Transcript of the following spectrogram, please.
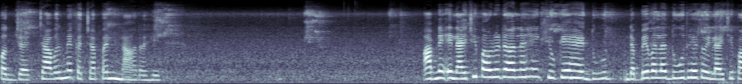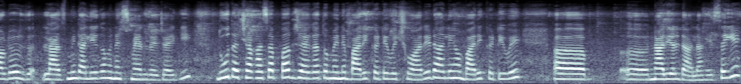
पक जाए। चावल में कच्चापन ना रहे। आपने इलायची पाउडर डालना है, क्योंकि दूध, डब्बे वाला दूध है तो इलायची पाउडर लाजमी डालिएगा, वरना स्मेल रह जाएगी। दूध अच्छा खासा पक जाएगा तो मैंने बारीक कटे हुए छुआरे डाले हैं और बारीक कटे हुए नारियल डाला है। सही है?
